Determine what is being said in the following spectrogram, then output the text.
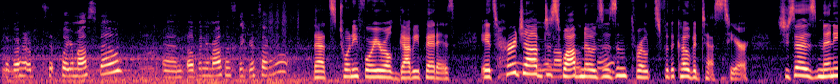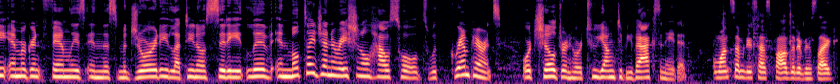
So go ahead and pull your mask down and open your mouth and stick your tongue out. That's 24 year old Gabi Perez. It's her job to swab noses and throats for the COVID tests here. She says many immigrant families in this majority Latino city live in multi generational households with grandparents or children who are too young to be vaccinated. Once somebody tests positive, it's like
